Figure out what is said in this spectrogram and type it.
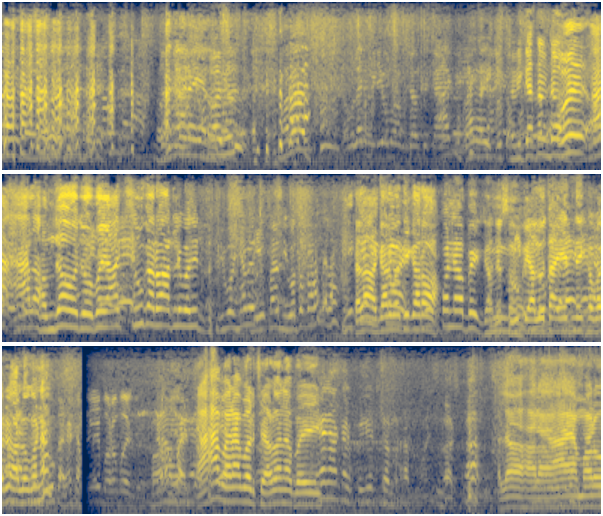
વિકાસ ઓય આ આ સમજાવો છો ભાઈ આજ શું કરો આટલી બધી? પેલા અગરબત્તી કરો. શું પેલું થાય એ જ નહીં ખબર આ લોકો ને હા બરાબર છે. હળો ને ભાઈ. અલા હારા આ અમારો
